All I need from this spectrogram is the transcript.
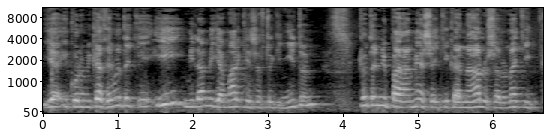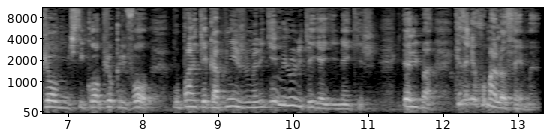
για οικονομικά θέματα και ή μιλάμε για μάρκες αυτοκινήτων. Και όταν είναι παραμέσα και κανένα άλλο σαλονάκι πιο μυστικό, πιο κρυφό που πάνε και καπνίζουν μερικοί, μιλούν και για γυναίκες κτλ. Και δεν έχουμε άλλο θέμα.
